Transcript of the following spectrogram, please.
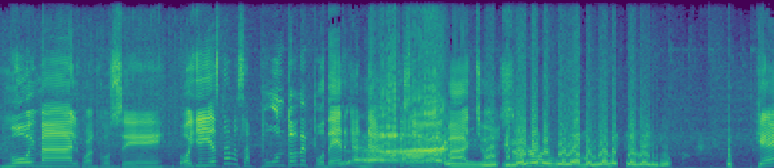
Muy mal, Juan José. Oye, ya estabas a punto de poder ganar Ay, y luego desde la mañana que vengo. ¿Qué?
